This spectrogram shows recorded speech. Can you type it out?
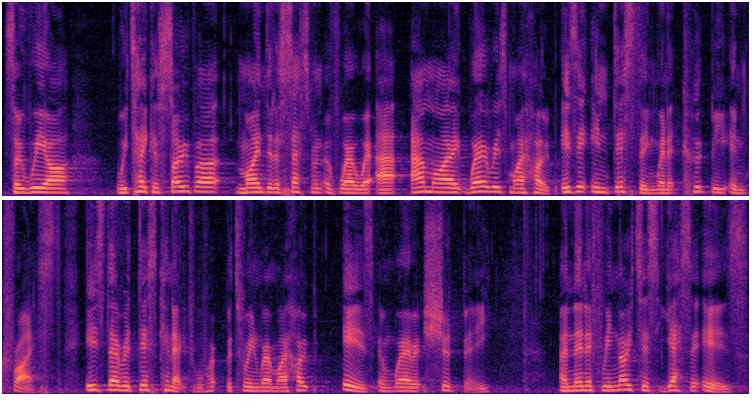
So we are we take a sober minded assessment of where we're at. Am I, where is my hope? Is it in this thing when it could be in Christ? Is there a disconnect between where my hope is and where it should be? And then if we notice, yes, it is,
